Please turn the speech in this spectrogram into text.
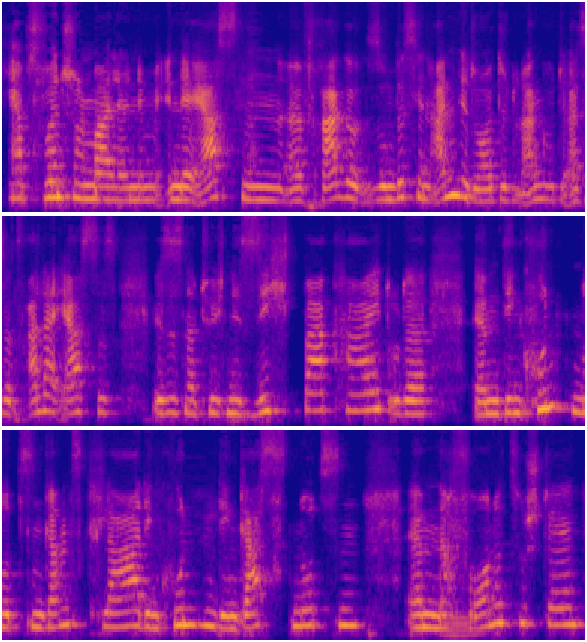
Ich habe es vorhin schon mal in, dem, in der ersten äh, Frage so ein bisschen angedeutet und angedeutet. Also als allererstes ist es natürlich eine Sichtbarkeit oder ähm, den Kundennutzen ganz klar, den Kunden, den Gastnutzen ähm, nach mhm. vorne zu stellen.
